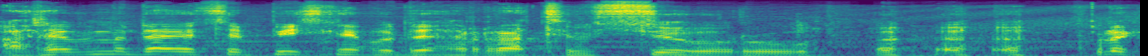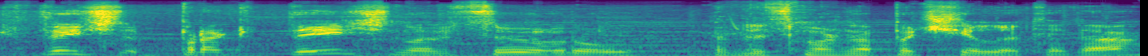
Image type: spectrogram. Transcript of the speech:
А ще пам'ятаю, ця пісня буде грати всю гру. практично, практично всю гру. Десь можна почилити, так?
